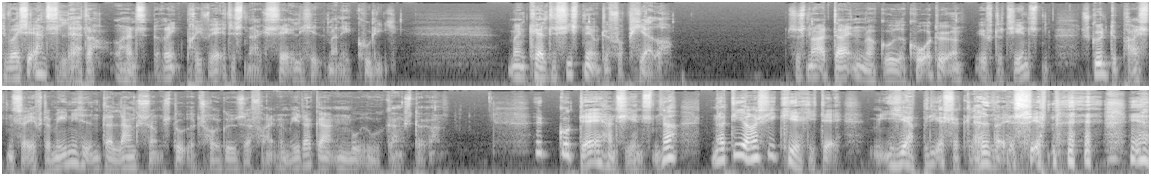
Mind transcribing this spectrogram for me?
Det var især hans latter og hans rent private snaksalighed, man ikke kunne lide. Man kaldte sidstnævnte for pjader. Så snart dejen var gået af kordøren efter tjenesten, skyndte præsten sig efter menigheden, der langsomt stod og trykkede sig frem i midtergangen mod udgangsdøren. Goddag, Hans Jensen. Nå, når de er også i kirke i dag. Jeg bliver så glad, når jeg ser dem. jeg,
